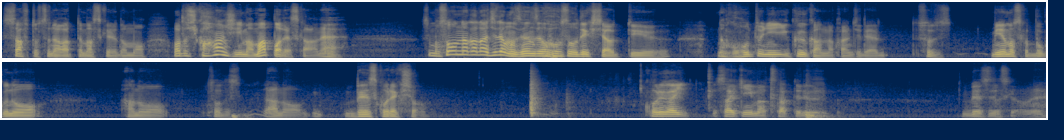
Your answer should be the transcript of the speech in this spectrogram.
スタッフとつながってますけれども私下半身今マッパですからね。もうそんな形でも全然放送できちゃうっていうなんか本当に異空間な感じでそうです。見えますか？僕のあのそうです。あのベースコレクション。これが最近今使ってるベースですけどね。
